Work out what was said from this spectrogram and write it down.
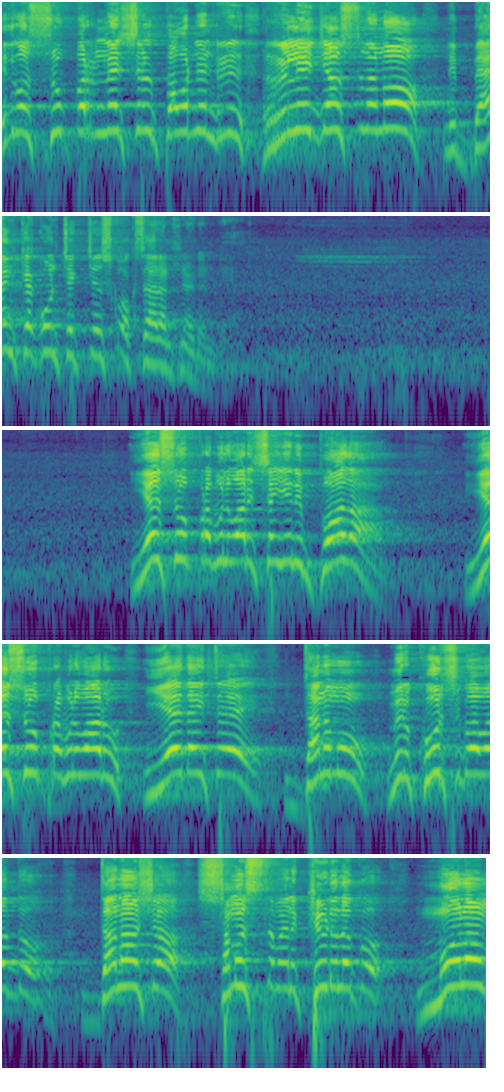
ఇదిగో సూపర్ నేచురల్ పవర్ నేను రిలీజ్ చేస్తున్నాను నీ బ్యాంక్ అకౌంట్ చెక్ చేసుకో ఒకసారి అంటున్నాడండి. యేసు ప్రభుల వారు చెయ్యని బోధ యేసు ప్రభుల వారు ఏదైతే ధనము మీరు కూర్చుకోవద్దు ధనాశ సమస్తమైన కీడులకు మూలం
